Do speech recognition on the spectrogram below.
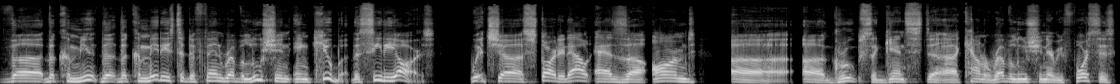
the the, commu- the the committees to defend revolution in Cuba, the CDRs, which uh, started out as uh, armed uh, uh, groups against uh, counter-revolutionary forces,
